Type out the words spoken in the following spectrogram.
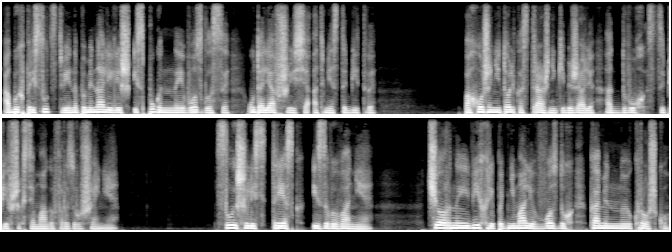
Об их присутствии напоминали лишь испуганные возгласы, удалявшиеся от места битвы. Похоже, не только стражники бежали от двух сцепившихся магов разрушения. Слышались треск и завывание. Черные вихри поднимали в воздух каменную крошку.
